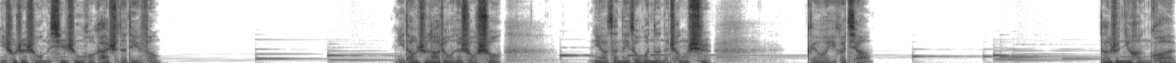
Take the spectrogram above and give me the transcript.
你说这是我们新生活开始的地方。你当时拉着我的手说：“你要在那座温暖的城市，给我一个家。”当时你很快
